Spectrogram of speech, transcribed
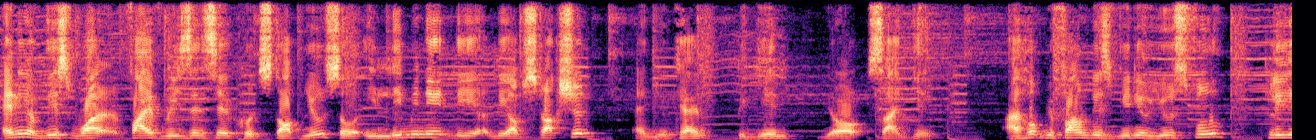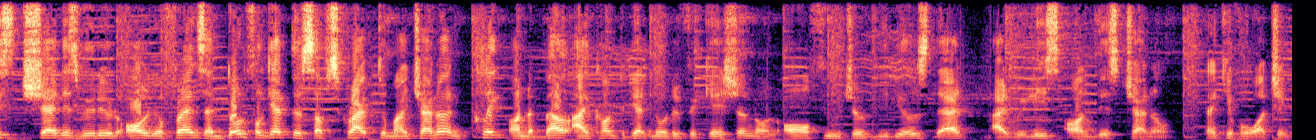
any of these five reasons here could stop you, so eliminate the the obstruction and you can begin your side gig. I hope you found this video useful. Please share this video with all your friends and don't forget to subscribe to my channel and click on the bell icon to get notification on all future videos that I release on this channel. Thank you for watching.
